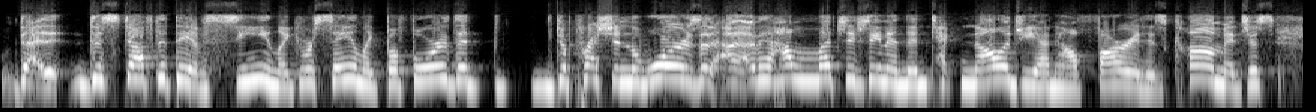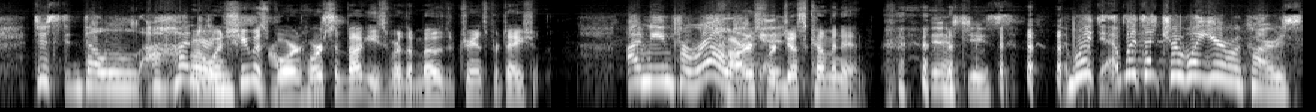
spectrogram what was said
the the stuff that they have seen like you were saying like before the depression the wars and I, I mean how much they've seen and then technology and how far it has come. It just just the 100 Well, when she was born, horse and buggies were the mode of transportation. I mean, for real. Cars like, were it- just coming in. Yeah, jeez. what, what's that true? What year were cars?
